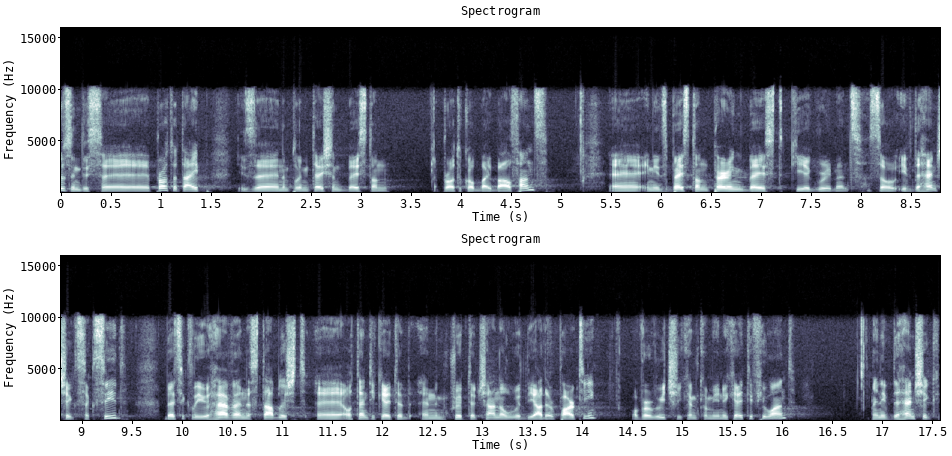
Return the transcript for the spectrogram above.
use in this uh, prototype is an implementation based on a protocol by Balfanz, uh, and it's based on pairing-based key agreements. So if the handshake succeed, basically you have an established, authenticated and encrypted channel with the other party, over which you can communicate if you want. And if the handshake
